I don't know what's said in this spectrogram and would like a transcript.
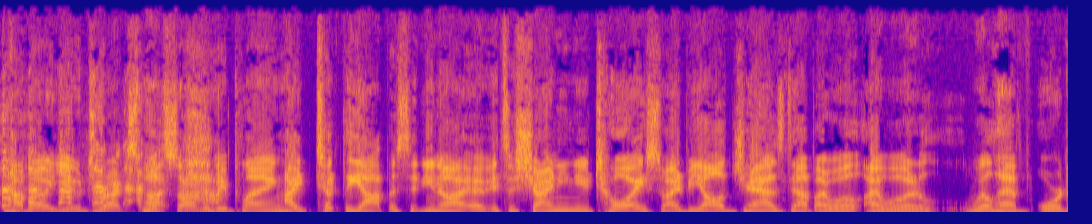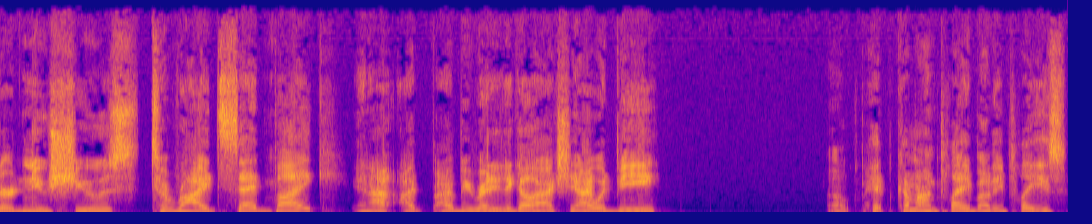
How about you, Drex? What song would be playing? I took the opposite. You know, I, it's a shiny new toy, so I'd be all jazzed up. I will, I will, will have ordered new shoes to ride said bike, and I, I, I'd be ready to go. Actually, I would be. Oh, hit! Come on, play, buddy, please.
